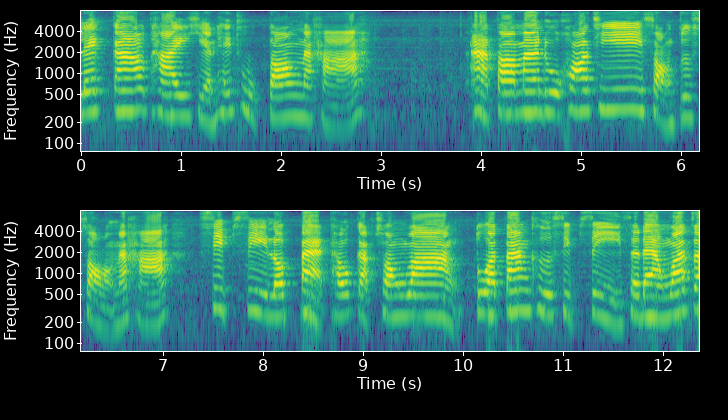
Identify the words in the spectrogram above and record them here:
เลข 9 ไทยเขียนให้ถูกต้องนะคะอะต่อมาดูข้อที่ 2.2 นะคะ14ลบ8เท่ากับช่องว่าง ตัวตั้งคือ 14 แสดงว่าจ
